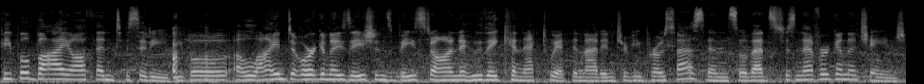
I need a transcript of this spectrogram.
People buy authenticity. People align to organizations based on who they connect with in that interview process. And so that's just never going to change.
